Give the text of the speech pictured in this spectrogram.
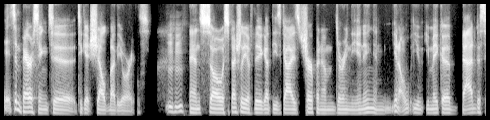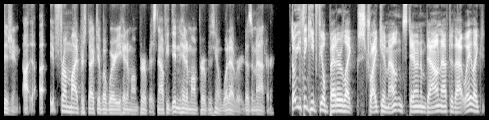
it's embarrassing to to get shelled by the Orioles. Mm-hmm. And so, especially if they got these guys chirping them during the inning, and you know, you you make a bad decision uh, uh, from my perspective of where you hit him on purpose. Now, if he didn't hit him on purpose, you know, whatever, it doesn't matter. Don't you think he'd feel better like striking him out and staring him down after that way? Like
